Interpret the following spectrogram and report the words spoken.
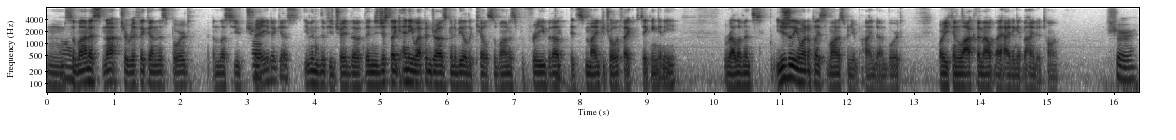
Hmm, Oh. Sylvanas not terrific on this board unless you trade, I guess. Even if you trade though, then you just like any weapon draw is going to be able to kill Sylvanas for free without its mind control effect taking any relevance. Usually, you want to play Sylvanas when you're behind on board, or you can lock them out by hiding it behind a taunt. Sure.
